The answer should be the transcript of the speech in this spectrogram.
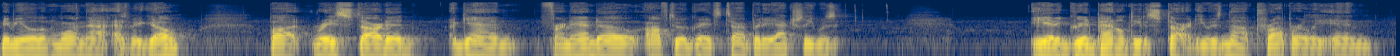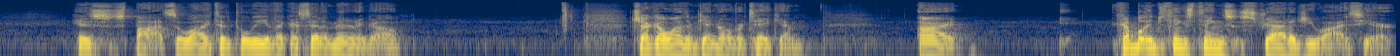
Maybe a little bit more on that as we go. But race started again. Fernando off to a great start, but he actually was. He had a grid penalty to start. He was not properly in his spot. So while he took the lead, like I said a minute ago, Checo winds up getting to overtake him. All right. A couple interesting things strategy wise here.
